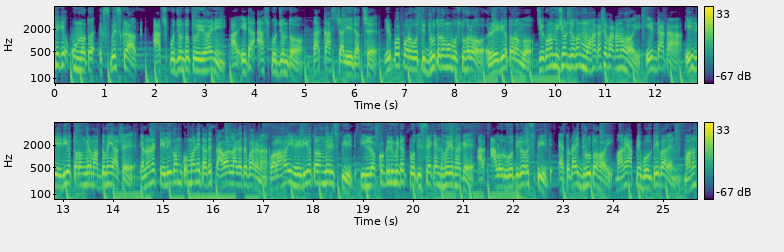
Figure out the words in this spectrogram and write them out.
থেকে উন্নত স্পেসক্রাফট আজ পর্যন্ত তৈরি হয়নি, আর এটা আজ পর্যন্ত তার কাজ চালিয়ে যাচ্ছে। এরপর পরবর্তী দ্রুততম বস্তু হলো রেডিও তরঙ্গ। যে কোনো মিশন যখন মহাকাশে পাঠানো হয়, এর ডাটা এই রেডিও তরঙ্গের মাধ্যমেই আসে। কেননা টেলিকম কোম্পানি তাদের টাওয়ার লাগাতে পারে না। বলা হয় রেডিও তরঙ্গের স্পিড তিন লক্ষ কিলোমিটার প্রতি সেকেন্ড হয়ে থাকে, আর আলোর গতিরও স্পিড এতটাই দ্রুত হয় মানে আপনি বলতেই পারেন, মানুষ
